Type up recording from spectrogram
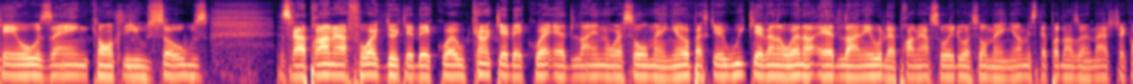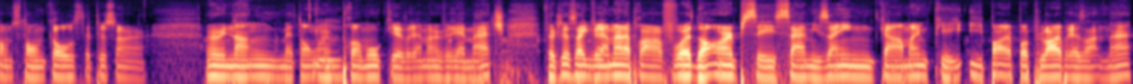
KO Zayn contre les Usos. Ce sera la première fois que deux Québécois ou qu'un Québécois headline WrestleMania. Parce que oui, Kevin Owen a headliné la première soirée de WrestleMania, mais c'était pas dans un match, c'était contre Stone Cold. C'était plus un, un angle, mettons, un Mm. promo que vraiment un vrai match. Fait que là, c'est vraiment la première fois de un, puis c'est Sami Zayn quand même, qui est hyper populaire présentement.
